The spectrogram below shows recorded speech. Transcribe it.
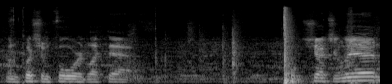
I'm going to push them forward like that. Shut your lid.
